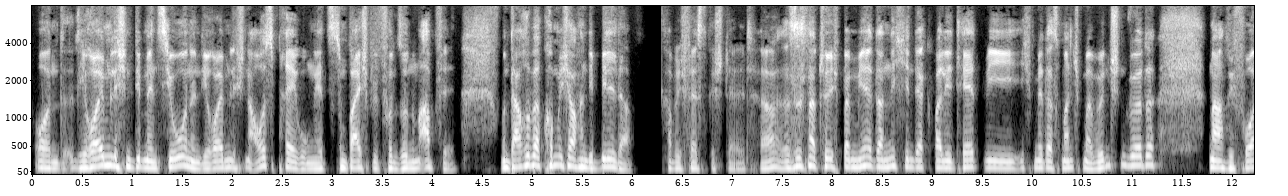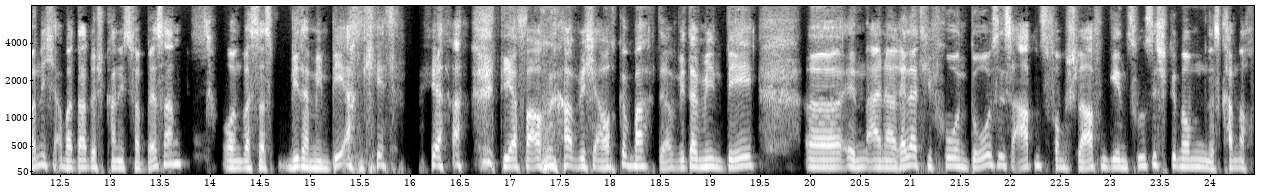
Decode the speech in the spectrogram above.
Und die räumlichen Dimensionen, die räumlichen Ausprägungen jetzt zum Beispiel von so einem Apfel. Und darüber komme ich auch an die Bilder habe ich festgestellt. Ja, das ist natürlich bei mir dann nicht in der Qualität, wie ich mir das manchmal wünschen würde, nach wie vor nicht, aber dadurch kann ich es verbessern. Und was das Vitamin B angeht, Ja, die Erfahrung habe ich auch gemacht. Ja. Vitamin B äh, in einer relativ hohen Dosis abends vom Schlafengehen zu sich genommen. Das kann auch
